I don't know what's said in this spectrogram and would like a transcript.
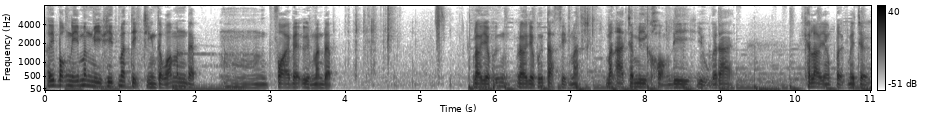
เฮ้บล็อกนี้มันมีพิษมาติกจริงแต่ว่ามันแบบ ฟอยล์แบบอื่นมันแบบ เราอย่าเพิ่งเราอย่าเพิ่งตัดสินมันมันอาจจะมีของดีอยู่ก็ได้ แค่เรายังเปิดไม่เจอ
